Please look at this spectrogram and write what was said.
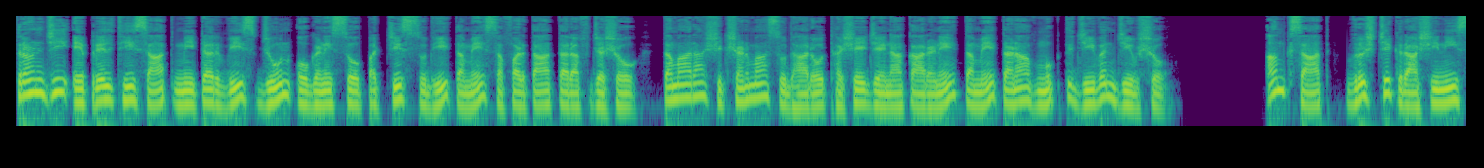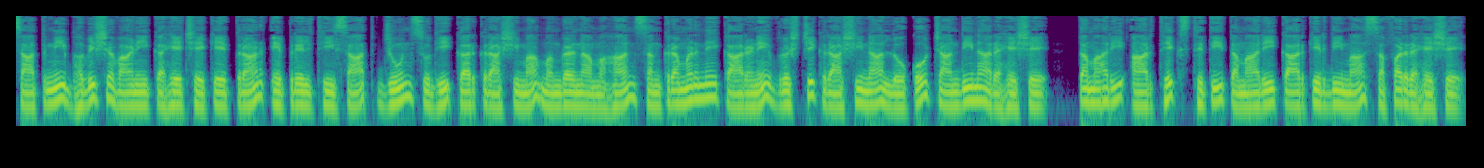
ત્રણજી એપ્રિલથી સાત મીટર વીસ જૂન ઓગણીસો પચ્ચીસ સુધી તમે સફળતા તરફ જશો. તમારા શિક્ષણમાં સુધારો થશે જેના કારણે તમે તણાવમુક્ત જીવન જીવશો. અંક સાત, વૃશ્ચિક રાશિની સાતમી ભવિષ્યવાણી કહે છે કે ત્રણ એપ્રિલથી સાત જૂન સુધી કર્ક રાશિમાં મંગળના મહાન સંક્રમણને કારણે વૃશ્ચિક રાશિના લોકો ચાંદીના રહેશે. તમારી આર્થિક સ્થિતિ તમારી કારકિર્દીમાં સફળ રહેશે.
